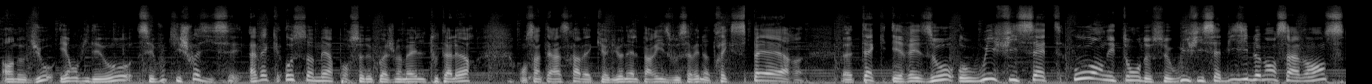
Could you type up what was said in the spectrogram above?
en audio et en vidéo. C'est vous qui choisissez. Avec au sommaire pour ce de quoi je me mêle tout à l'heure, on s'intéressera avec Lionel Paris, vous savez, notre expert euh, tech et réseau au Wi-Fi 7. Où en est-on de ce Wi-Fi 7 Visiblement, ça avance.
